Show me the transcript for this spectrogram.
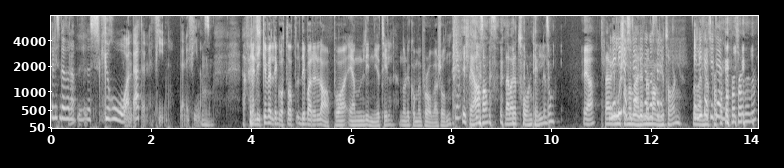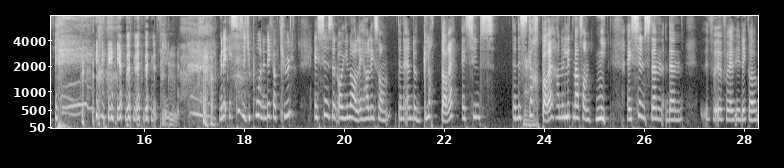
Det er liksom bare sånn at den skråen der, den er fin. Den er fin, altså. Jeg liker veldig godt at de bare la på en linje til når det kommer Pro-versjonen. Ja. Ja, sant. Det er bare et tårn til, liksom. Ja. Det er veldig morsomt å være like med mange det- tårn. Jeg liker ikke den. ja, den er, den er fin. Men jeg syns ikke Proen er like kul. Jeg syns den originale jeg har liksom, den er enda glattere. Jeg syns den er skarpere. Han er litt mer sånn nj. Jeg syns den, den For, jeg liker å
